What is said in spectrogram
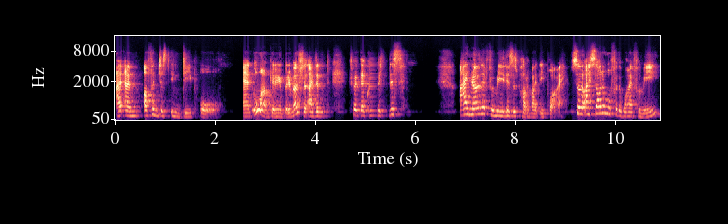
I, I'm often just in deep awe, and oh, I'm getting a bit emotional. I didn't expect that question. This I know that for me, this is part of my deep why. So I started off with a why for me,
